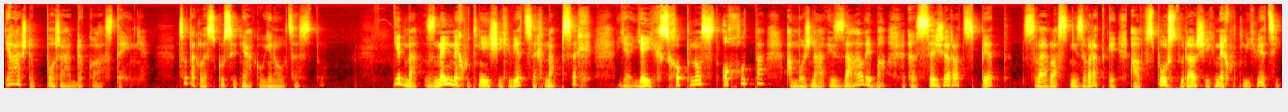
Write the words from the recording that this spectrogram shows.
Děláš to pořád dokola stejně. Co takhle zkusit nějakou jinou cestu? Jedna z nejnechutnějších věcech na psech je jejich schopnost, ochota a možná i záliba sežrat zpět své vlastní zvratky a spoustu dalších nechutných věcí.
